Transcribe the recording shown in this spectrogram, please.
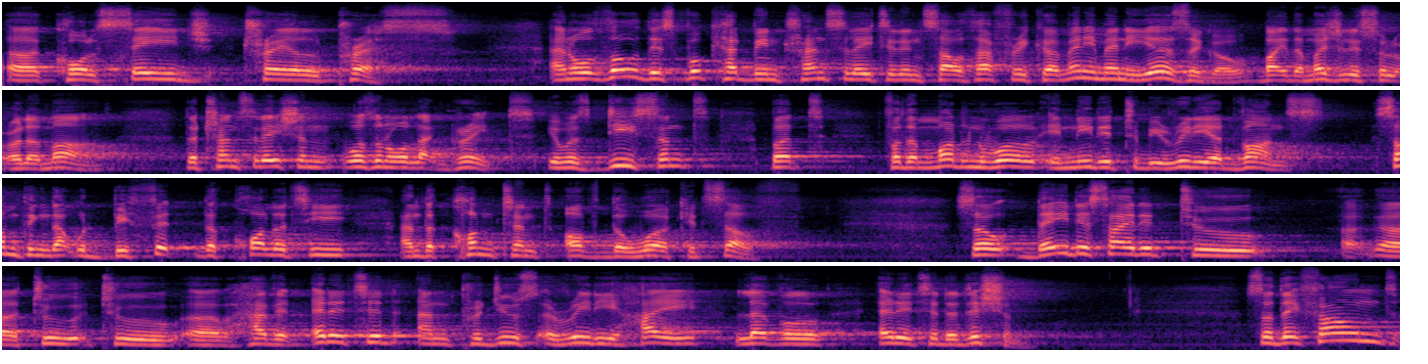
uh, called Sage Trail Press. And although this book had been translated in South Africa many, many years ago by the Majlis al Ulama, the translation wasn't all that great. It was decent, but for the modern world, it needed to be really advanced, something that would befit the quality and the content of the work itself. So they decided to uh, to, to uh, have it edited and produce a really high level edited edition. So they found,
